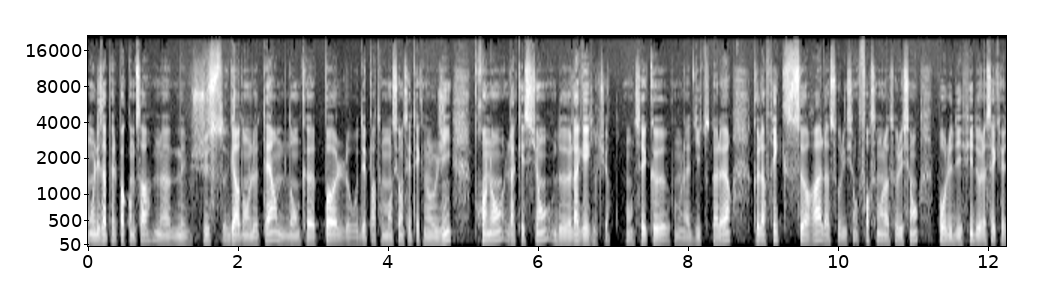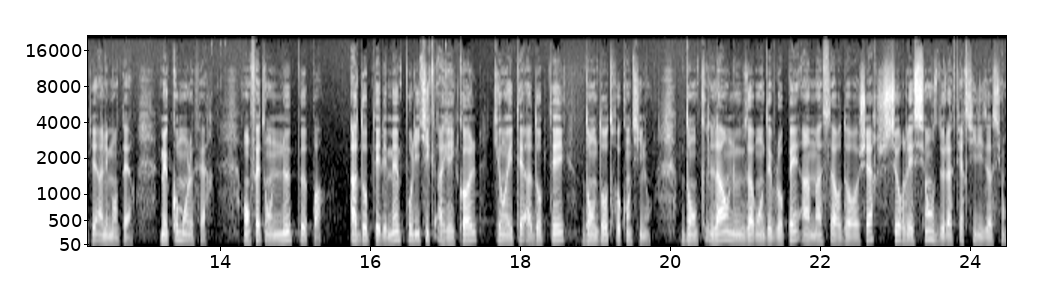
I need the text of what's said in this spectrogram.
on ne les appelle pas comme ça, euh, mais juste gardons le terme, donc euh, pôle au département sciences et technologies, prenons la question de l'agriculture. On sait que, comme on l'a dit tout à l'heure, que l'Afrique sera la solution, forcément la solution pour le défi de la sécurité alimentaire. Mais comment le faire? En fait, on ne peut pas adopter les mêmes politiques agricoles qui ont été adoptées dans d'autres continents. Donc là, nous avons développé un master de recherche sur les sciences de la fertilisation.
